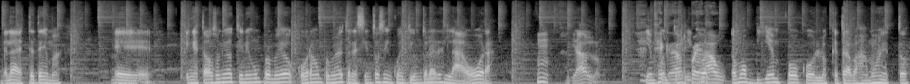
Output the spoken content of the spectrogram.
de este tema, eh, en Estados Unidos tienen un promedio, cobran un promedio de 351 dólares la hora. Diablo. Y en Te Puerto Rico pelado. somos bien pocos los que trabajamos esto.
